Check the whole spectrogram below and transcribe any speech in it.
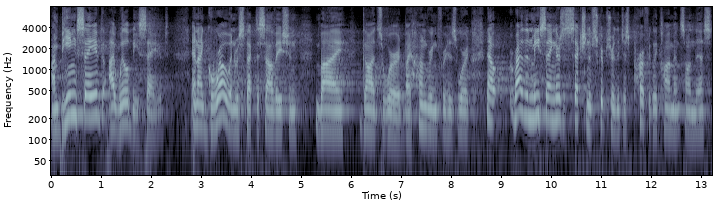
I'm being saved, I will be saved. And I grow in respect to salvation by God's word, by hungering for his word. Now, rather than me saying there's a section of scripture that just perfectly comments on this,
